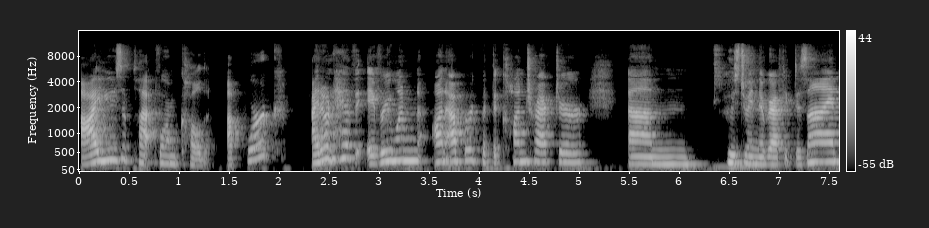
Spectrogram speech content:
I use a platform called Upwork. I don't have everyone on Upwork, but the contractor um, who's doing the graphic design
